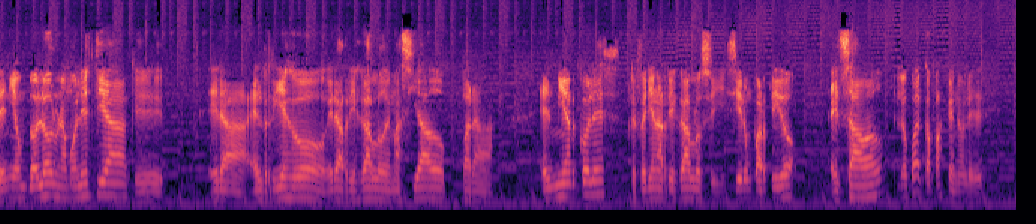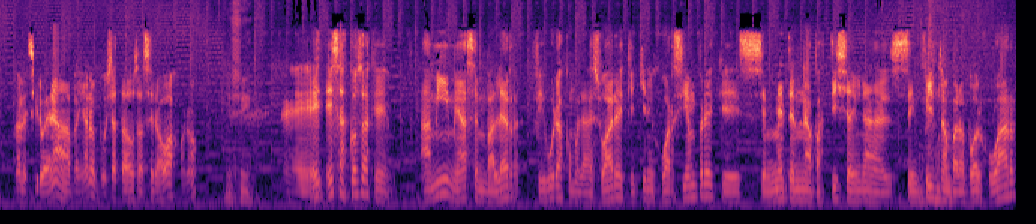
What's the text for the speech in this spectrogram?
tenía un dolor, una molestia, que era el riesgo, era arriesgarlo demasiado para el miércoles, preferían arriesgarlo si, si era un partido el sábado, lo cual capaz que no le, no le sirve nada a Peñarol, porque ya está 2 a 0 abajo, ¿no? Y sí. Eh, e, esas cosas que a mí me hacen valer figuras como la de Suárez, que quieren jugar siempre, que se meten una pastilla y una se infiltran para poder jugar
